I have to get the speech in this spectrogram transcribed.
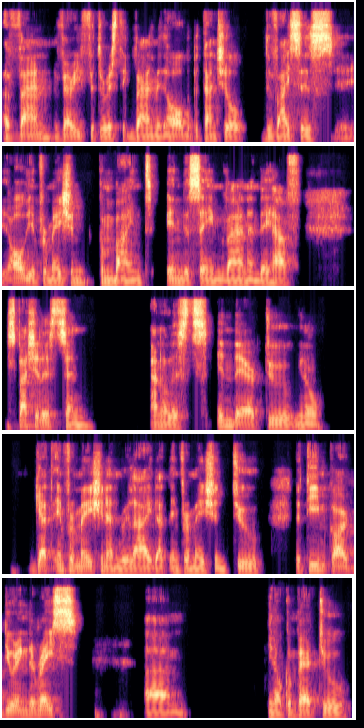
a van, a very futuristic van with all the potential devices, uh, all the information combined in the same van, and they have specialists and analysts in there to you know get information and relay that information to the team car during the race um, you know compared to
